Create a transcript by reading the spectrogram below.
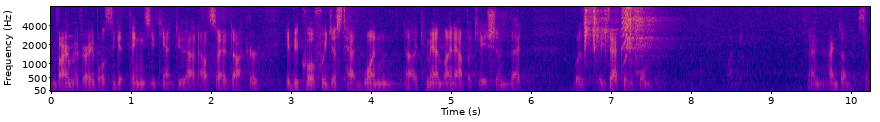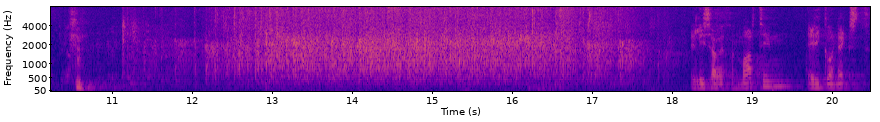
environment, variables to get things. You can't do that outside of Docker. It'd be cool if we just had one uh, command line application that was exactly the same and I'm done. So. Elizabeth and Martin, Erico next.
